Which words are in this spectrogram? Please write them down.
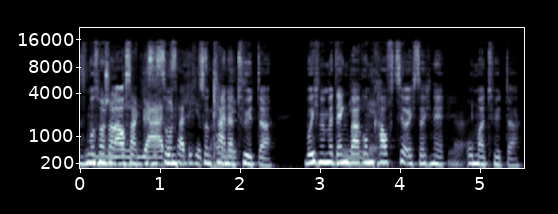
Das muss man schon auch sagen. Das Ja, ist so das ein, hatte ich jetzt so ein kleiner. Töter. Wo ich mir immer denke, Nee. warum kauft ihr euch solche Nein. Oma-Töter?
